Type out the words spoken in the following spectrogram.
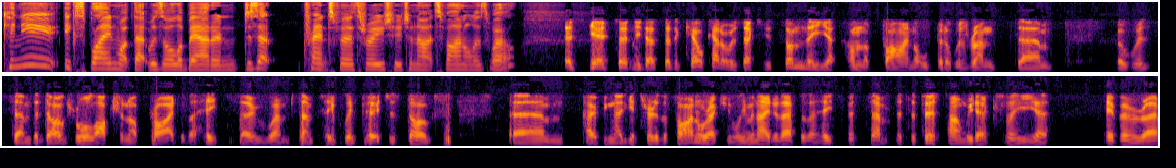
Can you explain what that was all about and does that transfer through to tonight's final as well? It, yeah, it certainly does. So the Calcutta was actually it's on the uh, on the final, but it was run um, it was um, the dogs were all auctioned off prior to the heat. So um, some people who purchased dogs um, hoping they'd get through to the final were actually eliminated after the heat. But um, it's the first time we'd actually uh, ever uh,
